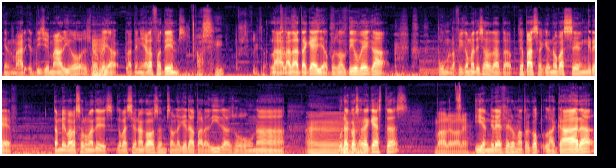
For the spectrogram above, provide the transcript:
i el, Mar, el DJ Mario es veu Mhm. que ja la tenia de fa temps, Ah, sí? la, la data aquella. Doncs el tio ve que, pum, la fica mateixa la data. Què passa? Que no va ser en gref. També va ser el mateix, que va ser una cosa, em sembla que era per Adidas o una, Uh... una cosa d'aquestes, Vale, vale. i en gref era un altre cop la cara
